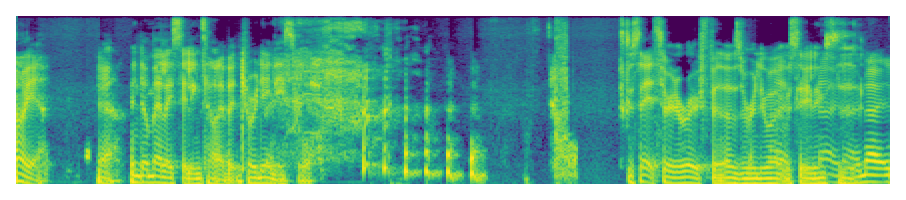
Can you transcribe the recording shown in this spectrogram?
Oh, yeah. Yeah. Ndombele ceiling's high, but Troy Deeney's small. I was gonna say it through the roof, but that was really where it ceilings. No, no,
